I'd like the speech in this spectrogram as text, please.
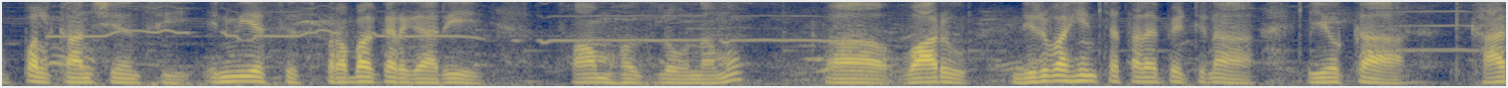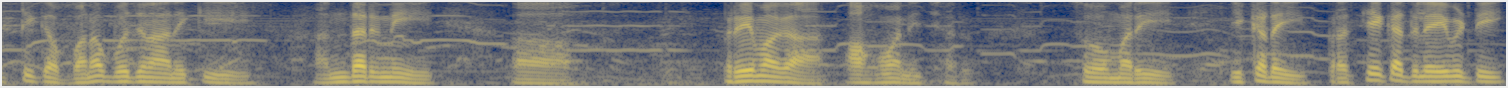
Uppal constituency NVSS Prabhakar గారి ఫామ్ హౌస్లో ఉన్నాము. వారు నిర్వహించ తలపెట్టిన ఈ యొక్క కార్తీక వనభోజనానికి అందరినీ ప్రేమగా ఆహ్వానించారు. సో మరి ఇక్కడ ఈ ప్రత్యేకతలు ఏమిటి?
